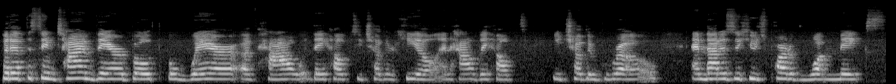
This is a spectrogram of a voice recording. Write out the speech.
but at the same time, they are both aware of how they helped each other heal and how they helped each other grow. And that is a huge part of what makes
